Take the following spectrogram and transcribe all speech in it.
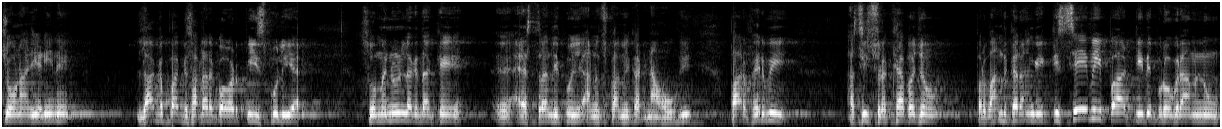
ਚੋਣਾਂ ਜਿਹੜੀਆਂ ਨੇ, ਲਗਭਗ ਸਾਡਾ ਰਿਕਾਰਡ ਪੀਸਫੁਲੀ ਹੈ। ਸੋ ਮੈਨੂੰ ਨਹੀਂ ਲੱਗਦਾ ਕਿ ਇਸ ਤਰ੍ਹਾਂ ਦੀ ਕੋਈ ਅਨੁਸਕਾਮੀ ਘਟਨਾ ਹੋਊਗੀ। ਪਰ ਫਿਰ ਵੀ ਅਸੀਂ ਸੁਰੱਖਿਆ ਵਜੋਂ ਪ੍ਰਬੰਧ ਕਰਾਂਗੇ। ਕਿਸੇ ਵੀ ਪਾਰਟੀ ਦੇ ਪ੍ਰੋਗਰਾਮ ਨੂੰ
